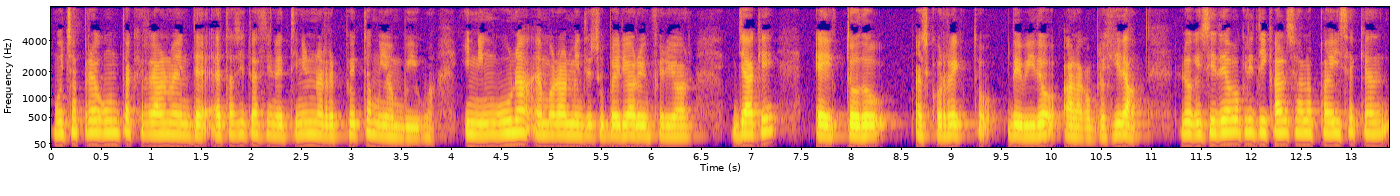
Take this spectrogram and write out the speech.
Muchas preguntas que realmente estas situaciones tienen una respuesta muy ambigua y ninguna es moralmente superior o inferior, ya que eh, todo es correcto debido a la complejidad. Lo que sí debo criticar son los países que han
